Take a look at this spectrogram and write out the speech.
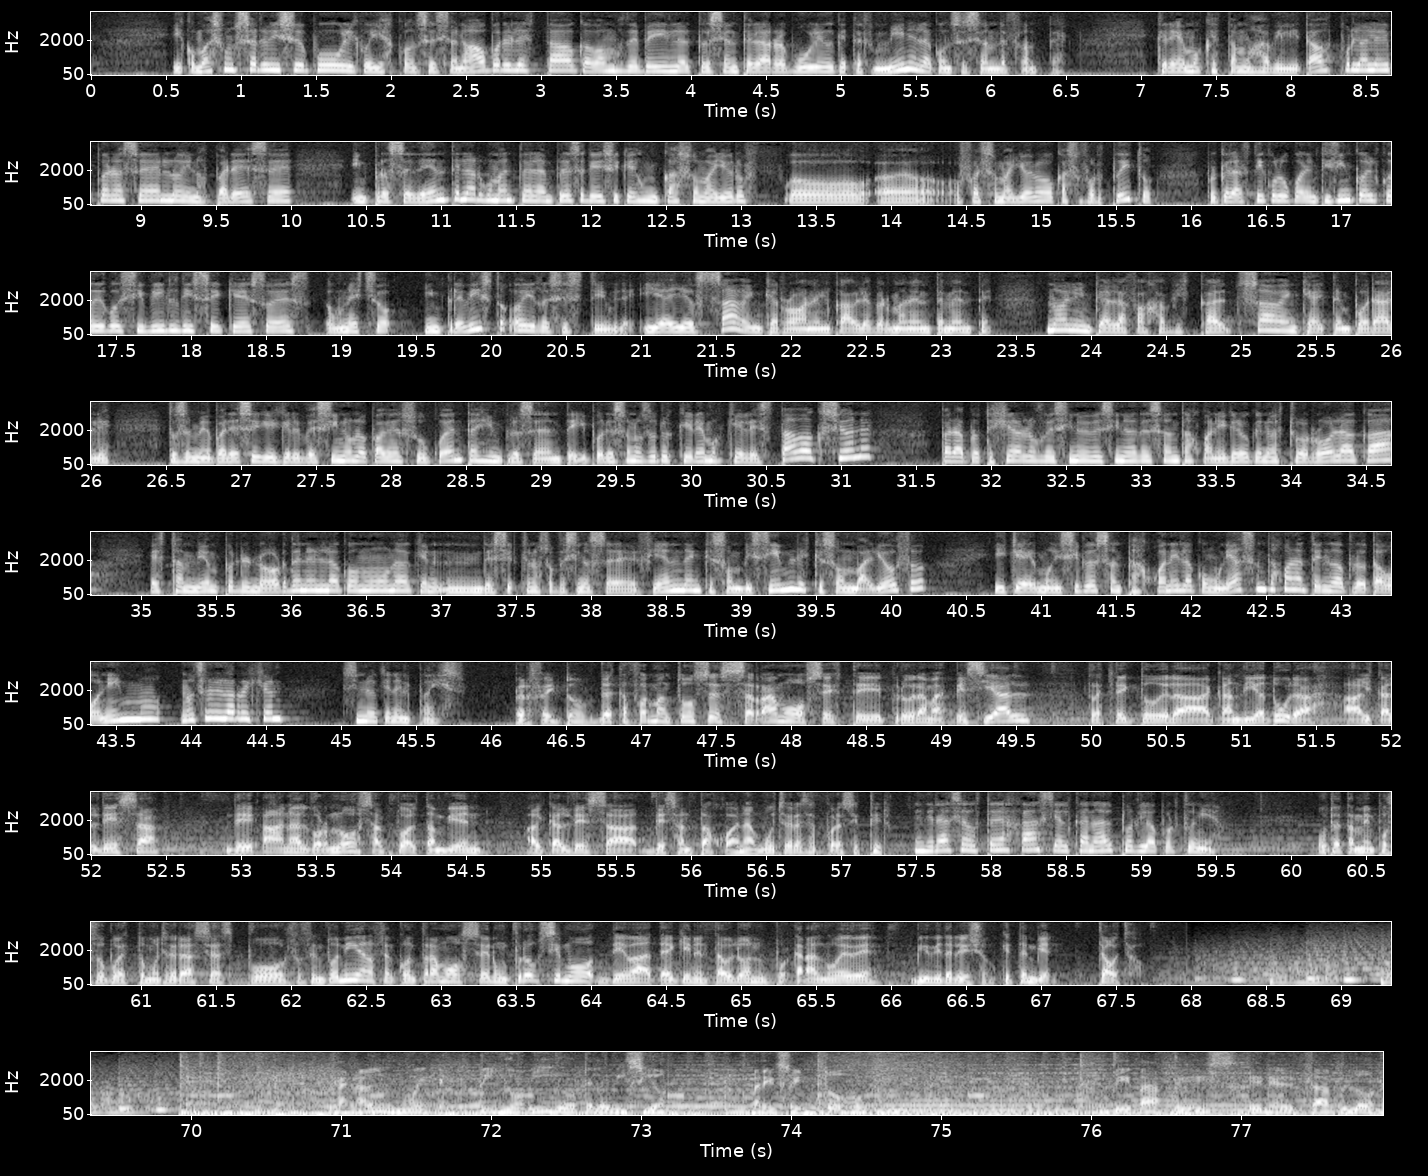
y como es un servicio público y es concesionado por el Estado, acabamos de pedirle al presidente de la República que termine la concesión de frontera. Creemos que estamos habilitados por la ley para hacerlo y nos parece improcedente el argumento de la empresa que dice que es un caso mayor o, uh, fuerza mayor o caso fortuito, porque el artículo 45 del Código Civil dice que eso es un hecho imprevisto o irresistible y ellos saben que roban el cable permanentemente, no limpian la faja fiscal, saben que hay temporales, entonces me parece que que el vecino lo pague en su cuenta es improcedente y por eso nosotros queremos que el Estado accione para proteger a los vecinos y vecinas de Santa Juana. Y creo que nuestro rol acá es también poner orden en la comuna, que, mm, decir que nuestros vecinos se defienden, que son visibles, que son valiosos y que el municipio de Santa Juana y la comunidad de Santa Juana tenga protagonismo, no solo en la región, sino que en el país. Perfecto. De esta forma entonces cerramos este programa especial respecto de la candidatura a alcaldesa de Ana Albornoz, actual también alcaldesa de Santa Juana. Muchas gracias por asistir. Gracias a ustedes, Hans, y al canal por la oportunidad. Usted también, por supuesto, muchas gracias por su sintonía. Nos encontramos en un próximo debate aquí en el tablón por Canal 9 Vivi Televisión. Que estén bien. Chao, chao. Canal 9 Bio Bio Televisión presentó Debates en el tablón.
